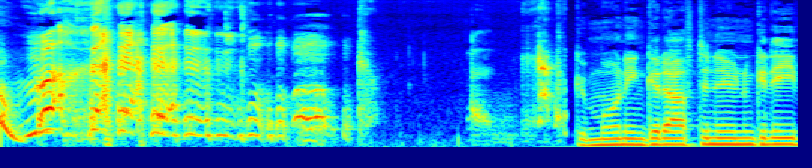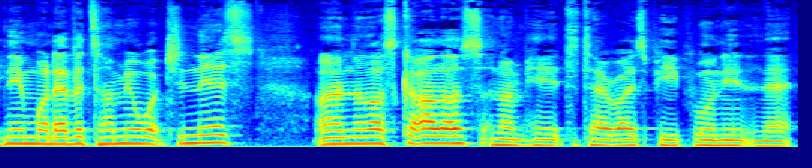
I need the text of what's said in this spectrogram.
Good morning, good afternoon, good evening, whatever time you're watching this. I'm the Los Carlos, and I'm here to terrorize people on the internet.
